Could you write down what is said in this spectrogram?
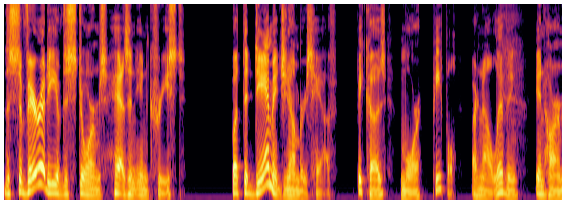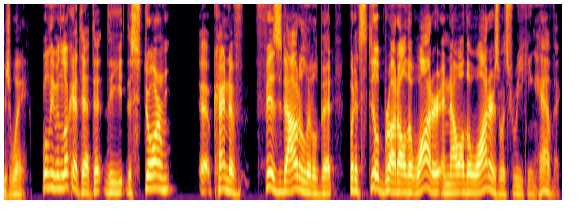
the severity of the storms hasn't increased, but the damage numbers have because more people are now living in harm's way. We'll even look at that. The the, the storm uh, kind of fizzed out a little bit, but it still brought all the water, and now all the water is what's wreaking havoc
